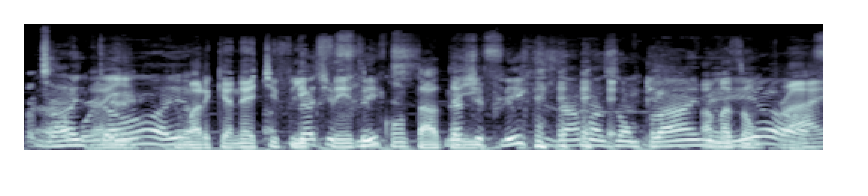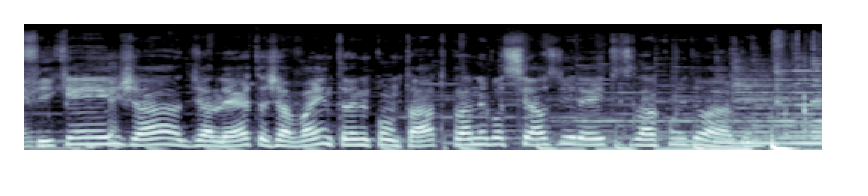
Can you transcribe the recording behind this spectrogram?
Pode ser ah, uma boa então, aí, Tomara que a Netflix, Netflix entre em contato Netflix, aí. Netflix, Amazon Prime Amazon aí, Prime. Ó, fiquem aí já de alerta, já vai entrando em contato para negociar os direitos lá com o Eduardo, hein?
